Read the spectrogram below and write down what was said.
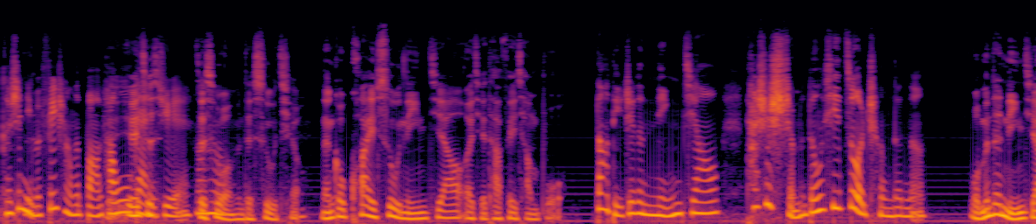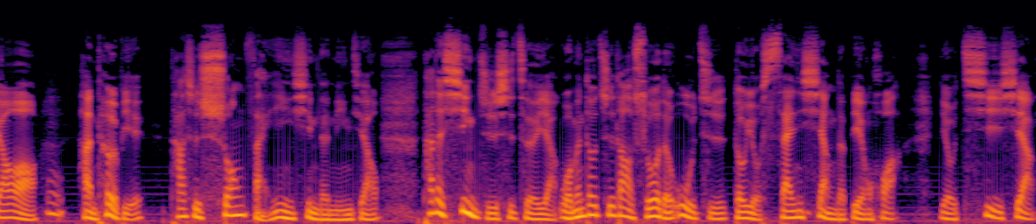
可是你们非常的薄，毫无感觉。这是我们的诉求，能够快速凝胶，而且它非常薄。到底这个凝胶它是什么东西做成的呢？我们的凝胶啊，嗯，很特别。它是双反应性的凝胶，它的性质是这样。我们都知道，所有的物质都有三项的变化，有气象、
